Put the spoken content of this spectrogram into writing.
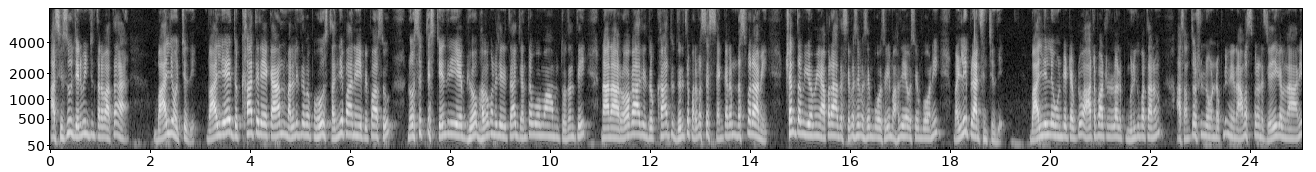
ఆ శిశువు జన్మించిన తర్వాత బాల్యం వచ్చింది. బాల్యే దుఃఖాతిరేకాన్ మలలిత వపు స్తన్యపానే పిపాసు నోశక్తిశ్చేంద్రియేభ్యో భవగుణజనిత జంతవోమాం తుదంతి నానా రోగాది దుఃఖాత్ దురిత పరవశ శంకరం నస్మరామి క్షంతవ్యోమే అపరాధ శివశివ శంభో శ్రీ మహదేవ శంభో అని మళ్ళీ ప్రార్థించింది. బాల్యంలో ఉండేటప్పుడు ఆటపాటల్లో మునిగిపోతాను. ఆ సంతోషంలో ఉన్నప్పుడు నేను నామస్మరణ చేయగలనా అని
